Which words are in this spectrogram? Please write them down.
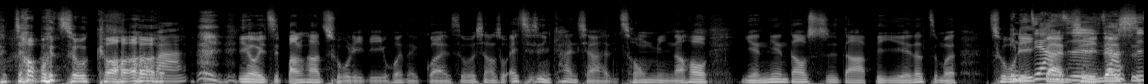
叫不出口。好吧？因为我一直帮他处理离婚的官司，我想说，哎、其实你看起来很聪明，然后也念到师大毕业，那怎么处理感情的事？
